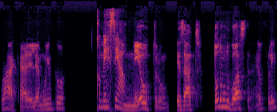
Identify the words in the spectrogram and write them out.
falou, ah, cara, ele é muito Comercial. neutro. Exato. Todo mundo gosta. Eu falei,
